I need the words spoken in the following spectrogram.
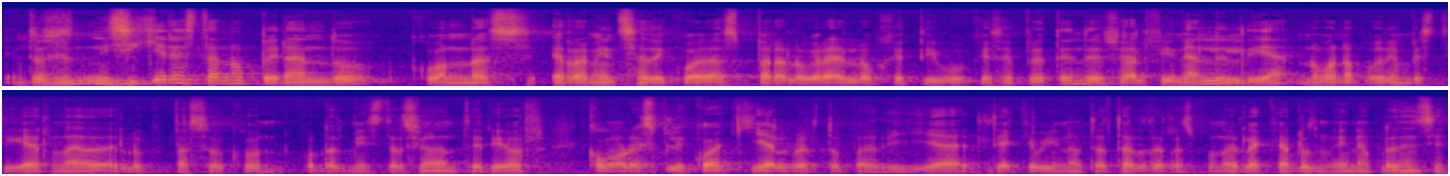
Entonces, ni siquiera están operando con las herramientas adecuadas para lograr el objetivo que se pretende. O sea, al final del día no van a poder investigar nada de lo que pasó con, la administración anterior, como lo explicó aquí Alberto Padilla el día que vino a tratar de responderle a Carlos Medina Plasencia.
